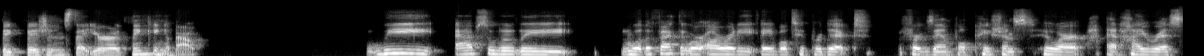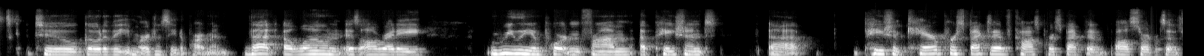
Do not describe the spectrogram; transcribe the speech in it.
big visions that you're thinking about? We absolutely well, the fact that we're already able to predict for example, patients who are at high risk to go to the emergency department. That alone is already really important from a patient uh, patient care perspective, cost perspective, all sorts of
